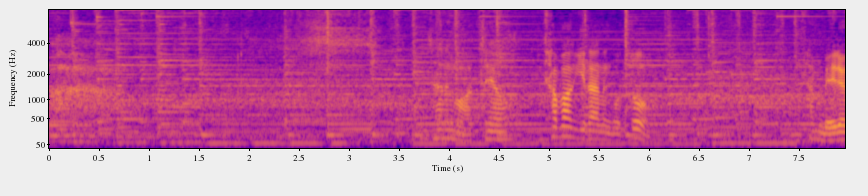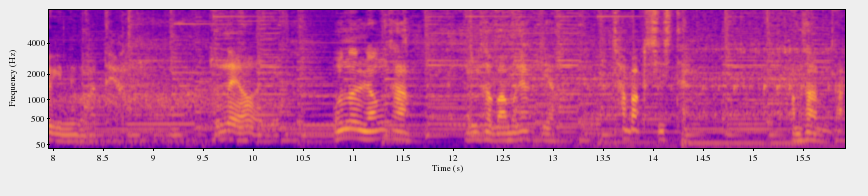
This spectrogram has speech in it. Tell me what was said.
아, 괜찮은 것 같아요. 차박이라는 것도 참 매력 있는 것 같아요. 좋네요, 이게. 오늘 영상 여기서 마무리할게요. 차박 시스템. 감사합니다.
